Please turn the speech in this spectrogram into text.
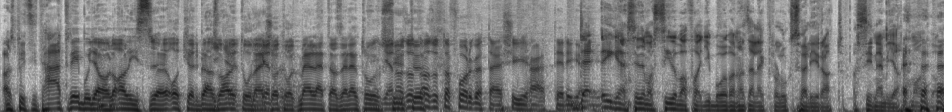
az picit hátrébb, ugye, ahol Alice ott jött be az Igen, ajtónál, és ott volt mellette az Electrolux Igen, az ott, szűtő. az ott a forgatási háttér, igen. De igen, szerintem a Szilva fagyiból van az Electrolux felirat. A színe miatt mondom.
